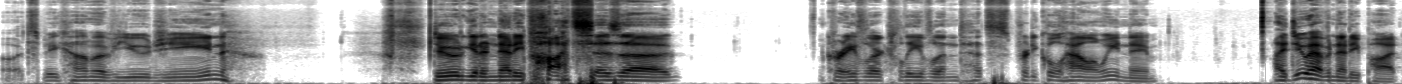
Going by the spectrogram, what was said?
What's become of Eugene? Dude, get a neti pot, says uh Graveler Cleveland. That's a pretty cool Halloween name. I do have a neti pot.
